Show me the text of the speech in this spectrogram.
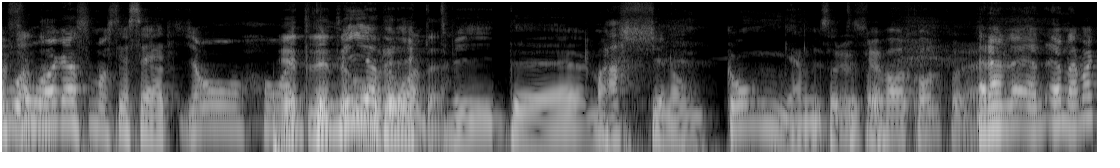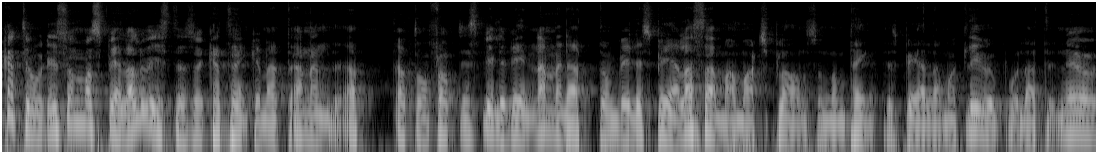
oroande? fråga så måste jag säga att jag har Är inte inte det med oroande? direkt vid eh, matchgenomgången. Så att det är brukar så. ha koll på det. Är det en, en, en man kan tro, det är som att spela Louise där, så jag kan tänka mig att, ja, men, att, att de förhoppningsvis ville vinna men att de ville spela samma matchplan som de tänkte spela mot Liverpool. Att nu,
